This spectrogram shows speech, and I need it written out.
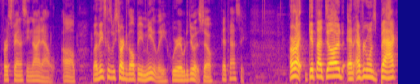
First Fantasy 9 out. Um, but I think it's because we started developing immediately. We were able to do it, so fantastic. All right, get that done, and everyone's back.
